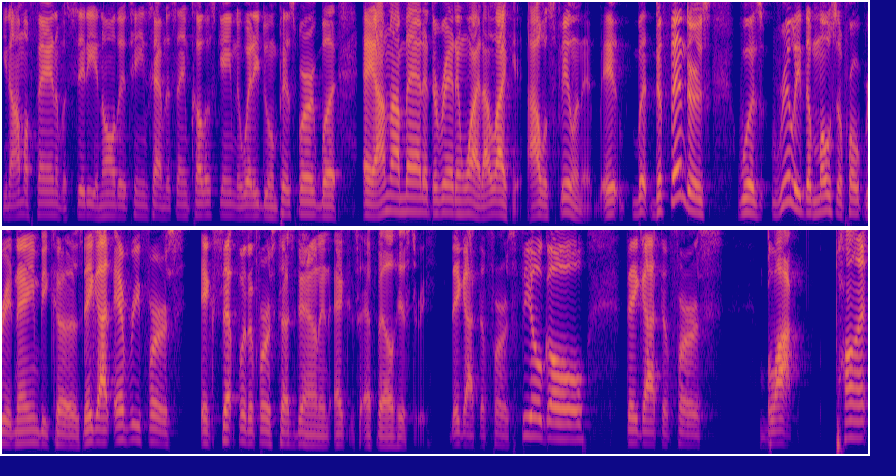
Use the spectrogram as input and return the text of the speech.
you know, I'm a fan of a city and all their teams having the same color scheme the way they do in Pittsburgh. But, hey, I'm not mad at the red and white. I like it. I was feeling it. it but Defenders was really the most appropriate name because they got every first except for the first touchdown in XFL history. They got the first field goal. They got the first block punt.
